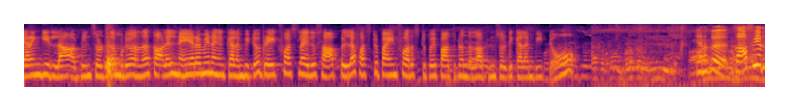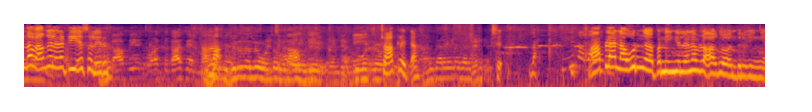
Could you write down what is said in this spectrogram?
இறங்கிடலாம் அப்படின்னு சொல்லிட்டு தான் முடியும் அதனால காலையில் நேரமே நாங்கள் கிளம்பிட்டோம். பிரேக்ஃபாஸ்ட்லாம் எதுவும் சாப்பிடல. ஃபஸ்ட்டு பைன் ஃபாரஸ்ட் போய் பார்த்துட்டு வந்துடலாம் அப்படின்னு சொல்லிட்டு கிளம்பிட்டோம். எனக்கு காஃபி இருந்தால் வாங்க இல்லைன்னா டீயே சொல்லிடு ஆமாம் சாக்லேட்டா சரி மாப்பிள்ள நவுருங்க அப்போ நீங்கள் இல்லைன்னா விலாகில் வந்துடுவீங்க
